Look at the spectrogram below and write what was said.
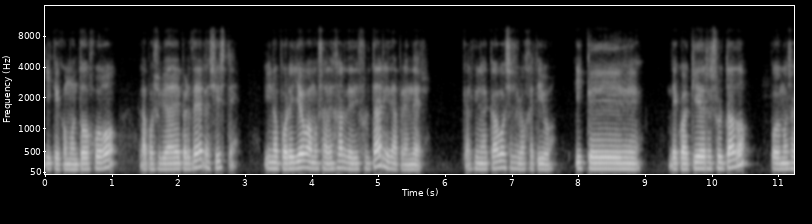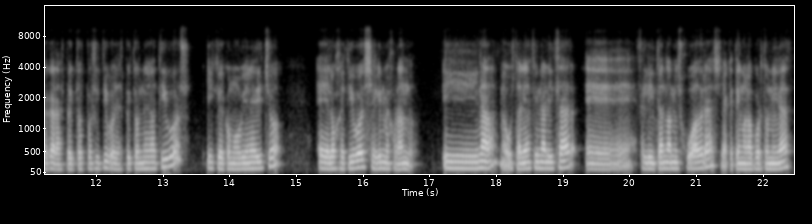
y que como en todo juego la posibilidad de perder existe y no por ello vamos a dejar de disfrutar y de aprender, que al fin y al cabo ese es el objetivo y que de cualquier resultado podemos sacar aspectos positivos y aspectos negativos y que como bien he dicho el objetivo es seguir mejorando. Y nada, me gustaría finalizar eh, felicitando a mis jugadoras, ya que tengo la oportunidad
